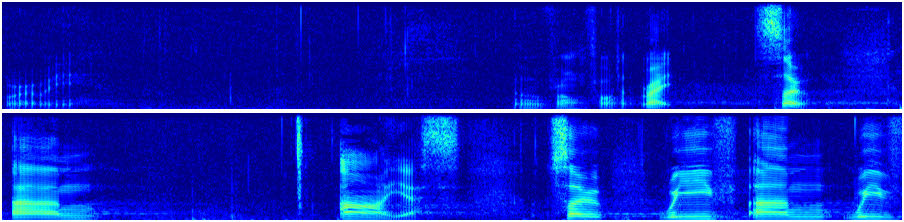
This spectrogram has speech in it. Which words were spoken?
Where are we? Oh, wrong folder. Right. So, um, Ah, yes. So we've, um, we've,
